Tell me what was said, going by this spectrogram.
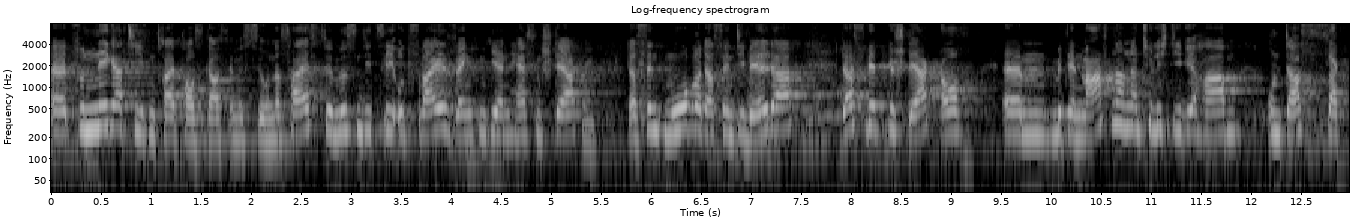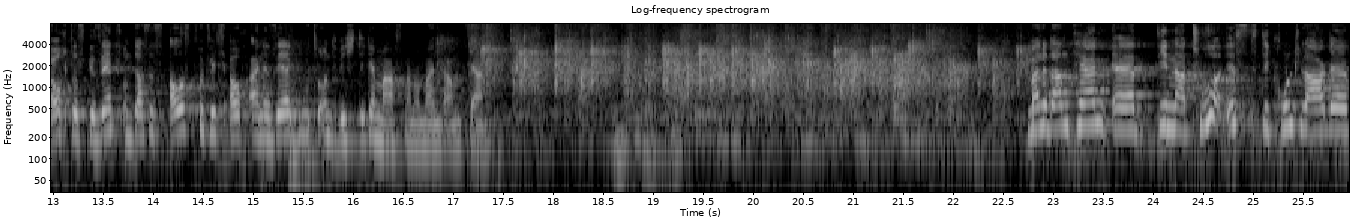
äh, zu negativen Treibhausgasemissionen. Das heißt, wir müssen die CO2-Senken hier in Hessen stärken. Das sind Moore, das sind die Wälder. Das wird gestärkt auch ähm, mit den Maßnahmen natürlich, die wir haben. Und das sagt auch das Gesetz. Und das ist ausdrücklich auch eine sehr gute und wichtige Maßnahme, meine Damen und Herren. Meine Damen und Herren, äh, die Natur ist die Grundlage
